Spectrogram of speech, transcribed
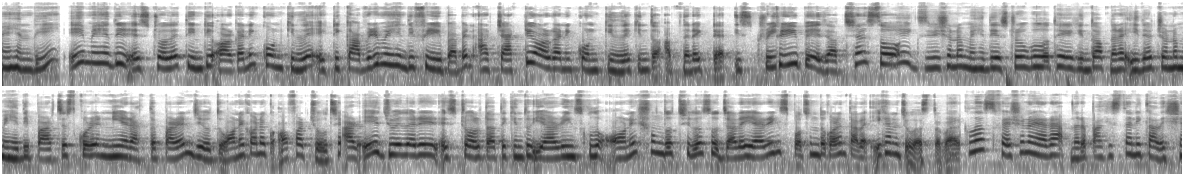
মেহেন্দি। এই মেহেদির স্টলে তিনটি অর্গানিক কোন কিনলে একটি কাবেরি মেহেন্দি ফ্রি পাবেন আর চারটি অর্গানিক কোন কিনলে কিন্তু আপনারা একটা স্ট্রি ফ্রি পেয়ে যাচ্ছেন। সো এই এক্সিবিশনের মেহেদি স্টলগুলো থেকে কিন্তু আপনারা ঈদের জন্য মেহেদি পারচেস করে নিয়ে রাখতে পারেন, যেহেতু অনেক অনেক অফার চলছে। আর এই জুয়েলারির স্টলটাতে কিন্তু ইয়াররিংসগুলো অনেক সুন্দর ছিল সো যারা ইয়াররিংস পছন্দ করেন তারা এখানে চলে আসতে পারে ক্লাস ফ্যাশন এয়ারে আপনারা পাকিস্তানি কালেকশন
